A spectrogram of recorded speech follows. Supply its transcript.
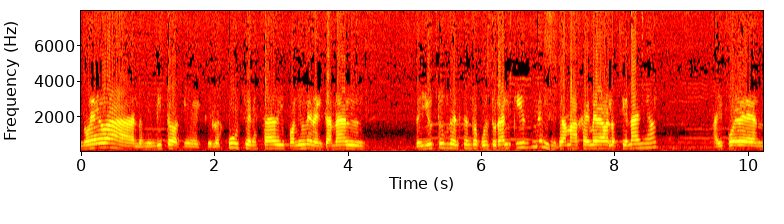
nueva, los invito a que, que lo escuchen, está disponible en el canal de YouTube del Centro Cultural y se llama Jaime Daba los 100 años. Ahí pueden,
